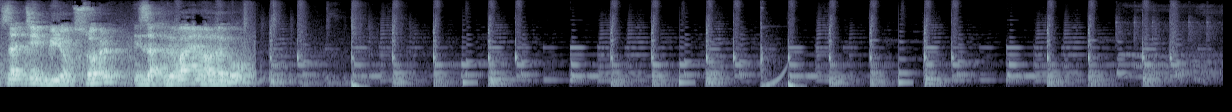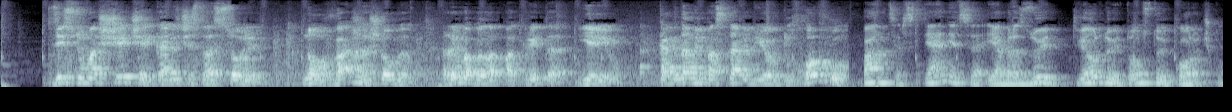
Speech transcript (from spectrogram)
Затем берем соль и закрываем рыбу. Здесь сумасшедшее количество соли. Но важно, чтобы рыба была покрыта ею. Когда мы поставим ее в духовку, панцирь стянется и образует твердую толстую корочку.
